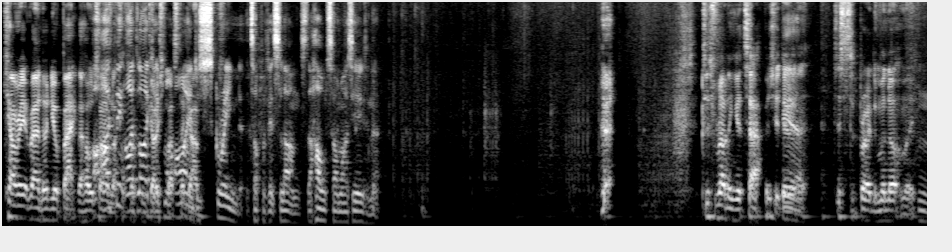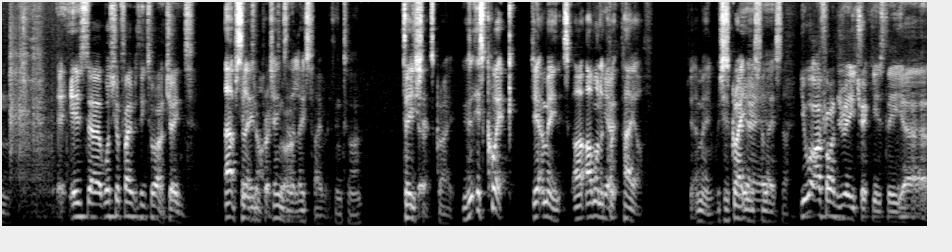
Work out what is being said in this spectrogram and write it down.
carry it around on your back the whole I, time. I think a I'd like it if my iron gun. just screamed at the top of its lungs the whole time I was using it. Just running a tap as you're doing Yeah. It, just to break the monotony. Is uh, what's your favourite thing to iron? Jeans. Absolutely Jeans not. Jeans are the least favourite thing to own. T-shirt's great. It's quick. Do you know what I mean? It's, I, I want a Yeah. quick payoff. Do you know what I mean? Which is great news for yeah. Lisa. You what I find really tricky is the uh,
